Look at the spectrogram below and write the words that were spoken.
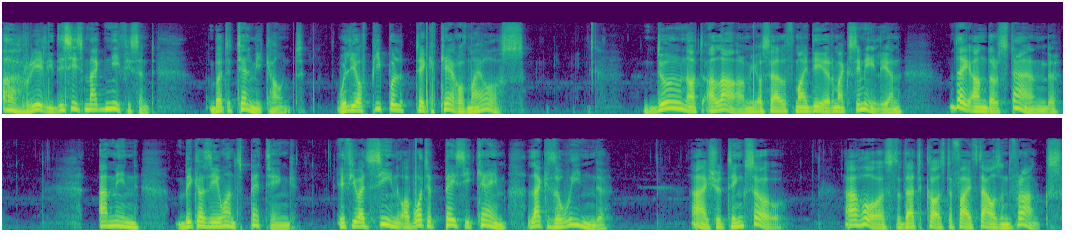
Ah, really, this is magnificent! But tell me, Count, will your people take care of my horse?" "Do not alarm yourself, my dear Maximilian. They understand." "I mean, because he wants petting. If you had seen at what a pace he came, like the wind!" "I should think so. A horse that cost five thousand francs!"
